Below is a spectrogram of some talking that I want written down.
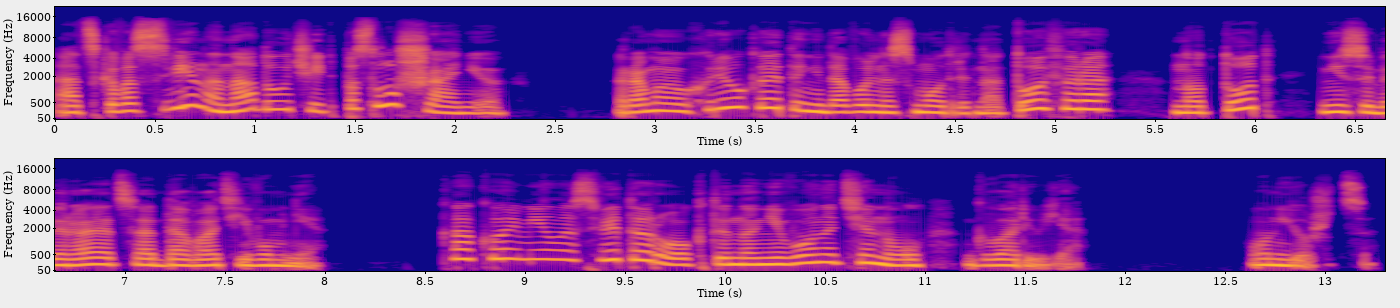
Адского свина надо учить послушанию. Ромео хрюкает и недовольно смотрит на Тофера, но тот не собирается отдавать его мне. «Какой милый свитерок ты на него натянул», — говорю я. Он ёжится.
